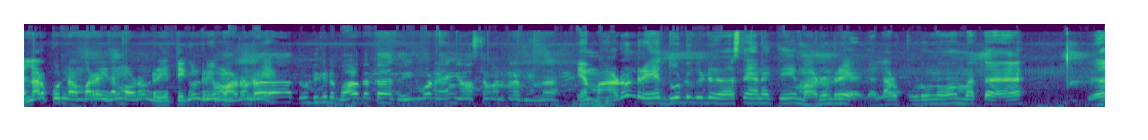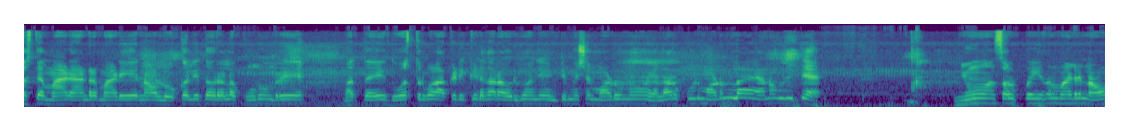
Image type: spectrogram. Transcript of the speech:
ಎಲ್ಲಾರು ಕೂಡ ನಂಬರ್ ಇದನ್ನ ಮಾಡೋಣ್ರಿ ತೆಗೊಂಡ್ರಿ ಮಾಡೋಣ್ರಿ. ದುಡ್ಡು ಗಿಡ ಭಾಳ ಬೇಕಾಗತ್ರಿ ನೋಡ್ರಿ ಹೆಂಗ್ ವ್ಯವಸ್ಥೆ ಮಾಡ್ತಾರ ಅದನ್ನೆಲ್ಲ ಏ ಮಾಡೋಣ್ರಿ ದುಡ್ಡು ಗಿಡ ವ್ಯವಸ್ಥೆ ಏನೈತಿ ಮಾಡೋಣ್ರಿ. ಎಲ್ಲಾರು ಕೂಡುನು ಮತ್ತ ವ್ಯವಸ್ಥೆ ಮಾಡಿ ಆಂಡ್ರ ಮಾಡಿ ನಾವು ಲೋಕಲ್ ಇದ್ದವ್ರೆಲ್ಲ ಕೂಡುಣ್ರಿ ಮತ್ತೆ ಈ ದೋಸ್ತರುಗಳು ಆ ಕಡೆ ಈ ಕಡೆ ಅವ್ರಿಗೆ ಒಂದು ಇಂಟಿಮೇಷನ್ ಮಾಡೋನು ಎಲ್ಲಾರು ಕೂಡಿ ಮಾಡೋಣಲ್ಲ ಏನಾಗೋದೈತೆ ನೀವು ಒಂದು ಸ್ವಲ್ಪ ಇದನ್ನ ಮಾಡ್ರಿ ನಾವು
